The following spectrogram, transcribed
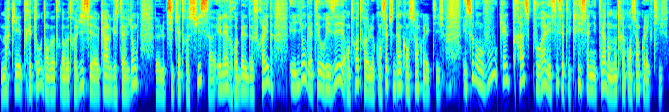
marqué très tôt dans votre dans votre vie. C'est euh, Carl Gustav Jung, euh, le psychiatre suisse, élève rebelle de Freud. Et Jung a théorisé, entre autres, le concept d'inconscient collectif. Et selon vous, quelle trace pourra laisser cette crise sanitaire dans notre inconscient collectif?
